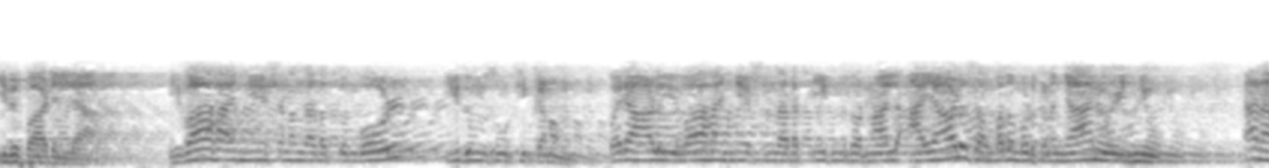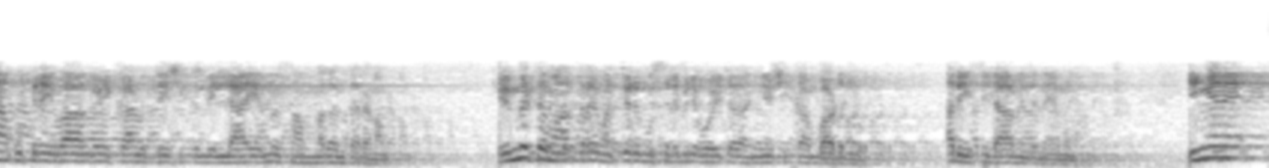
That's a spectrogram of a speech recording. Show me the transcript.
ഇത് പാടില്ല. വിവാഹ അന്വേഷണം നടത്തുമ്പോൾ ഇതും സൂക്ഷിക്കണം. ഒരാൾ വിവാഹ അന്വേഷണം നടത്തിയിട്ടെന്ന് പറഞ്ഞാൽ അയാൾ സമ്മതം കൊടുക്കണം ഞാൻ ഒഴിഞ്ഞു. ഞാൻ ആ കുട്ടിനെ വിവാഹം കഴിക്കാൻ ഉദ്ദേശിക്കുന്നില്ല എന്ന് സമ്മതം തരണം. എന്നിട്ട് മാത്രമേ മറ്റൊരു മുസ്ലിമിന് പോയിട്ട് അത് അന്വേഷിക്കാൻ പാടുള്ളൂ. അത് ഇസ്ലാമിന്റെ നിയമമാണ്. ഇങ്ങനെ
